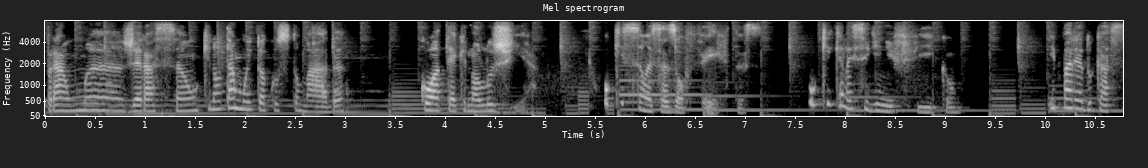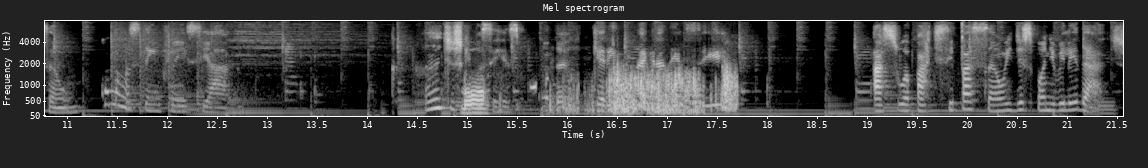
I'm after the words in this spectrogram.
para uma geração que não está muito acostumada com a tecnologia. O que são essas ofertas? O que, que elas significam? E para a educação, como elas têm influenciado? Antes que Bom. você responda, queremos agradecer a sua participação e disponibilidade.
